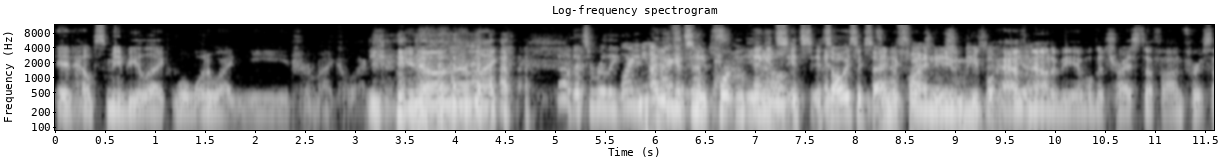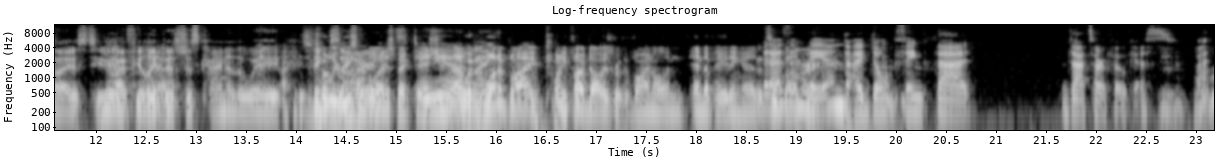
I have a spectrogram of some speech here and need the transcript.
It helps me be like, well, what do I need for my collection? You know, and then like, No, that's a really. Or new I think it's an artists in important general. thing. You It's know, it's it's I- always it's exciting an to find new expectation people music. have Yeah. now to be able to try stuff on for size too. Yeah, I feel like yeah. that's just kind of the way. I think it's a things totally are, reasonable and it's- expectation. yeah, I wouldn't like- want to buy twenty five dollars worth of vinyl and end up hating it. That's but a as bummer. a band, I don't think that that's our focus. Mm-hmm.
